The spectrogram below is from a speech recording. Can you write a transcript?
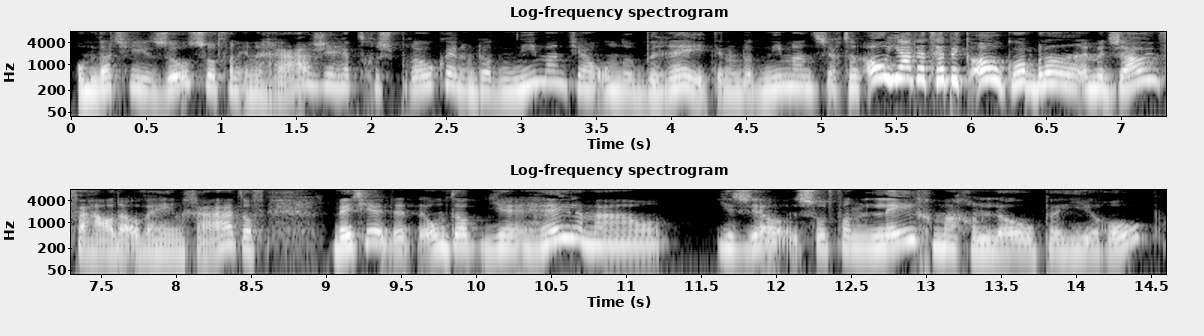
omdat je je zo soort van in rage hebt gesproken en omdat niemand jou onderbreekt en omdat niemand zegt van, oh ja, dat heb ik ook hoor, en met jou een verhaal daaroverheen gaat. Of weet je, omdat je helemaal jezelf een soort van leeg mag lopen hierop.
